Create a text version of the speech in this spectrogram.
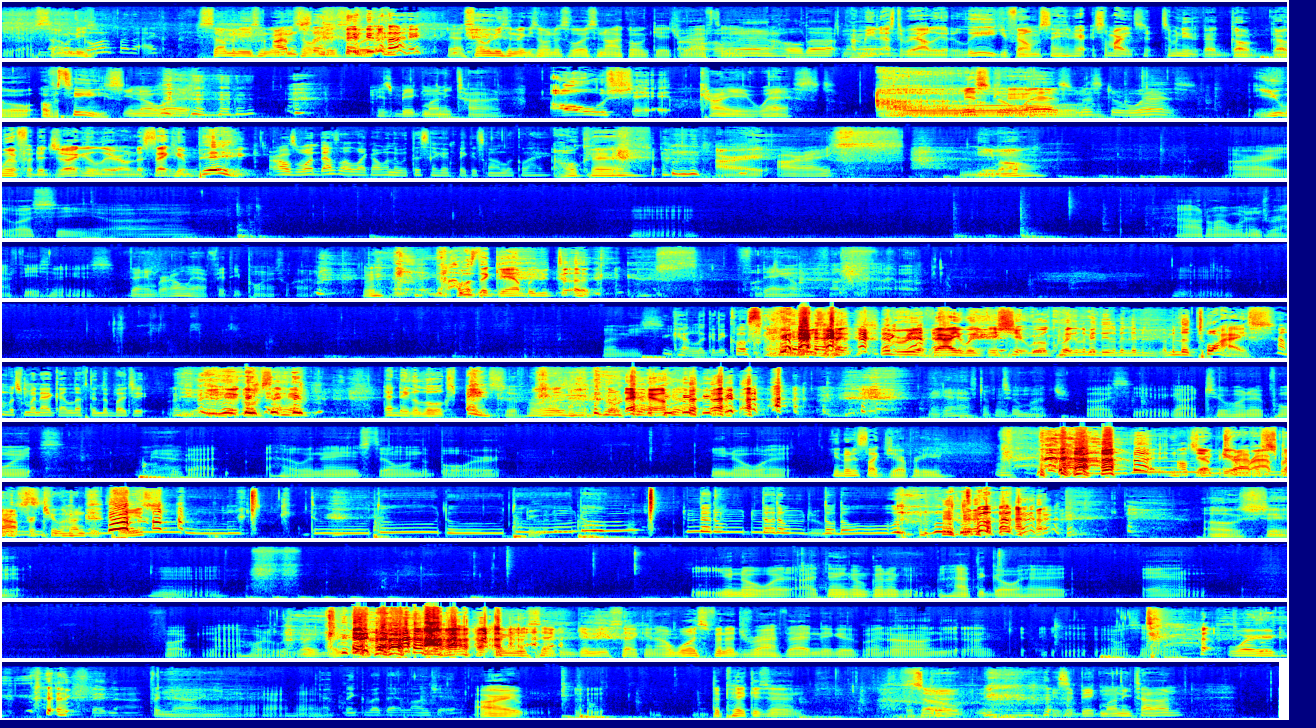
Yeah, No some of these going for the icon. some of these niggas on this list. Yeah, some of these niggas on this list not gonna get drafted. Oh man, hold up. I mean, that's the reality of the league. You feel what I'm saying? Here, Somebody, somebody gotta go, gotta go overseas. You know what? it's big money time. Oh shit! Kanye West. Oh, Mr. okay. West. Mr. West. You went for the jugular on the second pick. I was one. That's all. Like I wonder what the second pick is gonna look like. Okay. All right. All right. Nemo. All right, let's see. Uh, How do I want to draft these niggas? Dang, bro, I only have 50 points left. that was the gamble you took. Damn. Hmm. Let me see. You gotta look at it closer. He was like, let me reevaluate this shit real quick. Let me let me, let me, let me look twice. How much money I got left in the budget? You dig what I'm saying? That nigga a little expensive. Go down. Nigga asking for too mm-hmm. much. Oh, Let's see. We got 200 points. Yeah. We got hella names still on the board. You know what? You know, it's like Jeopardy. I'll take Jeopardy of Travis Scott for 200, please. Do, do, do, do, do, do. Do, do, do, do, do, do. Oh shit. Hmm. You know what? I think I'm gonna have to go ahead and fuck. Nah, hold on. Wait, wait, wait. give me a second. Give me a second. I was finna draft that nigga, but nah. I- You know what I'm saying? Word. Nah, But nah, yeah, yeah, yeah. Think about that long shit. All right, the pick is in. So, Is it big money time?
